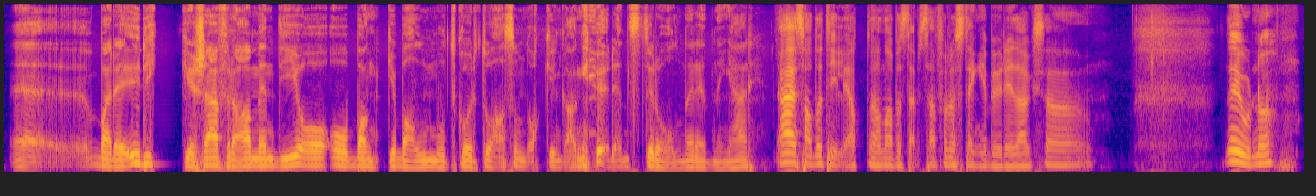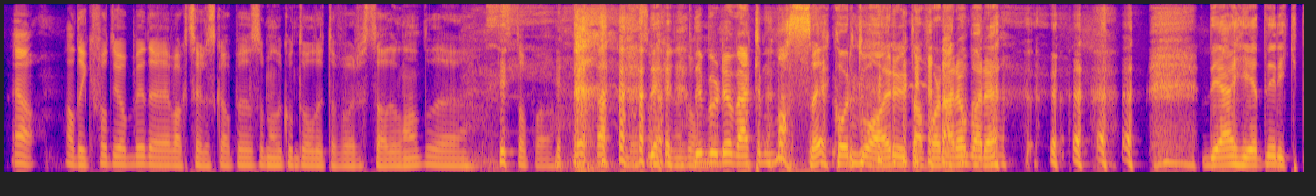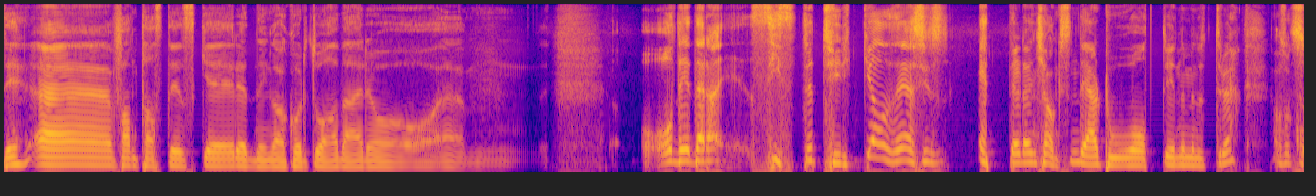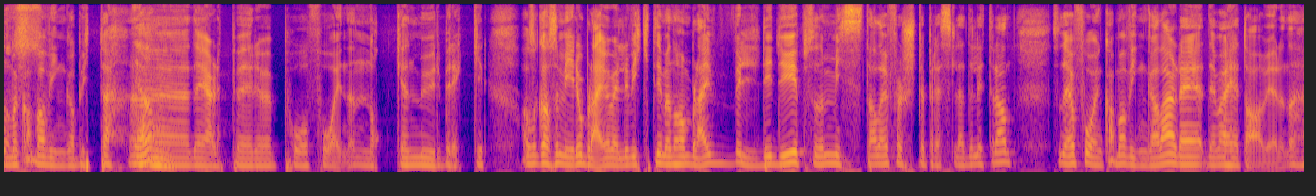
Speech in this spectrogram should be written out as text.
Eh, bare rykker seg fra Mendy og, og banker ballen mot Courtois, som nok en gang gjør en strålende redning her. Jeg sa det tidlig at han har bestemt seg for å stenge buret i dag, så det gjorde han òg. Ja, hadde ikke fått jobb i det vaktselskapet som hadde kontroll utafor stadionet. Det stoppa det Det, det burde vært masse Courtoiser utafor der og bare Det er helt riktig. Eh, fantastisk eh, redning av Courtois der, og, og ehm, Og det der er siste Tyrkia, altså, jeg syns etter den sjansen, det er 82. minutt, tror jeg. Og så kommer Kamavinga-byttet. Ja. Eh, Det hjelper eh, på å få inn en nok en murbrekker. Altså Casemiro blei jo veldig viktig, men han blei veldig dyp, så de mista det første pressleddet litt. Så det å få inn Kamavinga der, det, det var helt avgjørende.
